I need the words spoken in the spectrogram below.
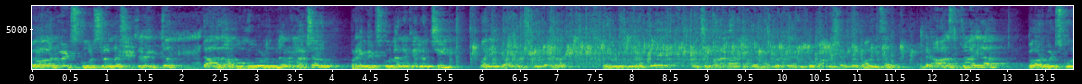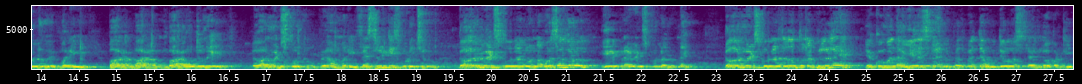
గవర్నమెంట్ స్కూల్స్లలో స్ట్రెంత్ దాదాపు మూడున్నర లక్షలు ప్రైవేట్ స్కూళ్ళకి వెళ్ళి వచ్చి మరి గవర్నమెంట్ స్కూళ్ళలో పెరుగుతుందంటే వచ్చి మన అది గొప్ప విషయంగా భావించాలి అంటే ఆ స్థాయిలో గవర్నమెంట్ స్కూళ్ళు మరి బాగా బాగా బాగా అవుతున్నాయి. గవర్నమెంట్ స్కూల్ మరి ఫెసిలిటీస్ కూడా ఇచ్చారు. గవర్నమెంట్ స్కూళ్ళలో ఉన్న వసతులు ఏ ప్రైవేట్ స్కూళ్ళలో ఉన్నాయి? గవర్నమెంట్ స్కూల్లో చదువుతున్న పిల్లలే ఎక్కువ మంది ఐఏఎస్ లేదు పెద్ద పెద్ద ఉద్యోగస్తులేదు కాబట్టి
